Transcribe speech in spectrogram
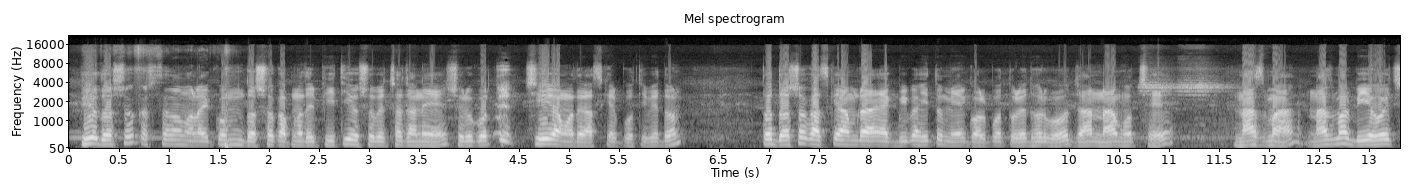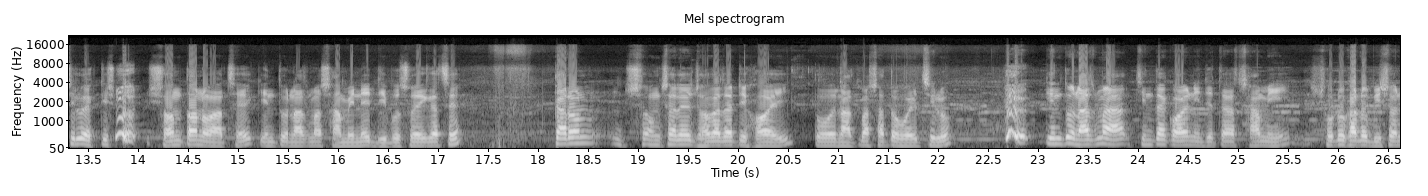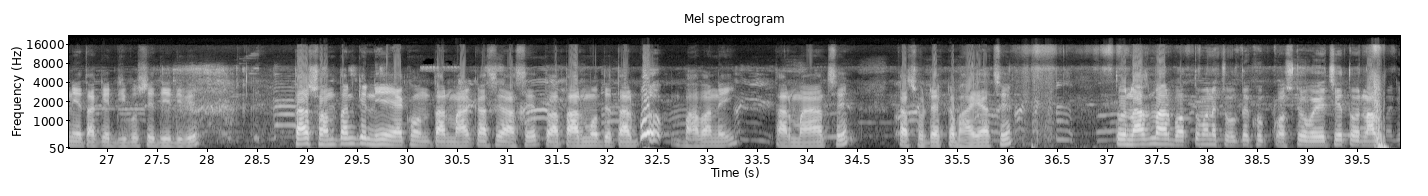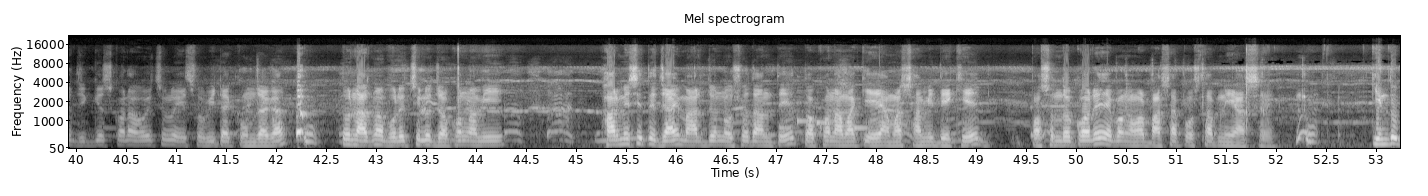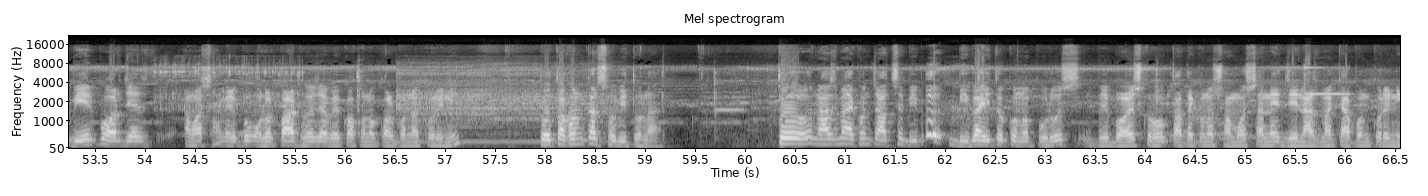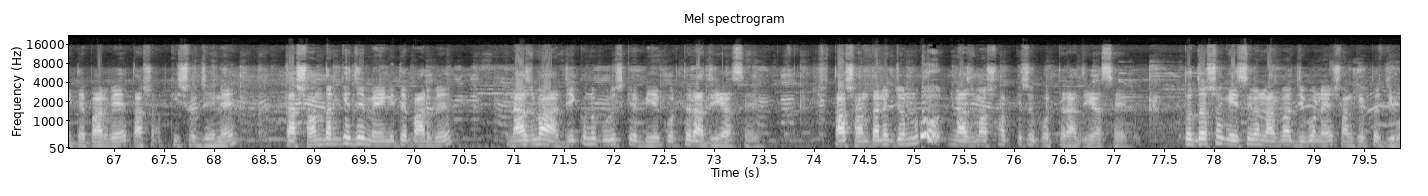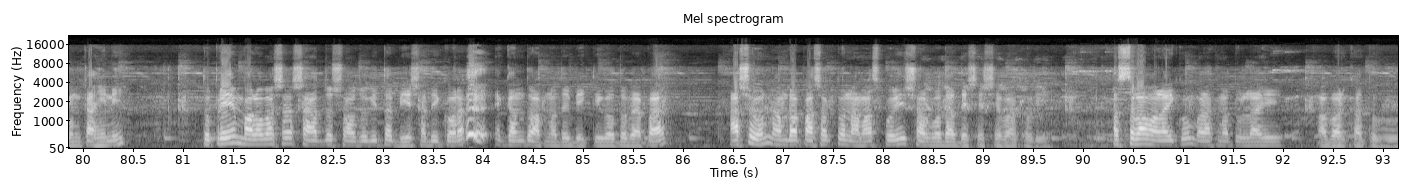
প্রিয় দর্শক, আসসালাম আলাইকুম। দর্শক, আপনাদের প্রীতি ও শুভেচ্ছা জানিয়ে শুরু করছি আমাদের আজকের প্রতিবেদন। তো দর্শক, আজকে আমরা এক বিবাহিত মেয়ের গল্প তুলে ধরব, যার নাম হচ্ছে নাজমা। নাজমার বিয়ে হয়েছিল একটি সন্তানও আছে, কিন্তু নাজমা স্বামী নেই, ডিভোর্স হয়ে গেছে। কারণ সংসারে ঝগাঝাটি হয়, তো নাজমার সাথে হয়েছিল। কিন্তু নাজমা চিন্তা করেনি যে তার স্বামী ছোটোখাটো বিষয় নিয়ে তাকে ডিভোর্সে দিয়ে দিবে। তার সন্তানকে নিয়ে এখন তার মার কাছে আছে, তো তার মধ্যে তার বাবা নেই, তার মা আছে, তার ছোট একটা ভাই আছে। তো নাজমার বর্তমানে চলতে খুব কষ্ট হয়েছে, তো নাজমাকে জিজ্ঞেস করা হয়েছিল এই ছবিটা কোন জায়গার? তো নাজমা বলেছিল, যখন আমি ফার্মেসিতে যাই মার জন্য ওষুধ আনতে, তখন আমাকে আমার স্বামী দেখে পছন্দ করে এবং আমার বাসা প্রস্তাব নিয়ে আসে। কিন্তু বিয়ের পর যে আমার স্বামী এরকম ওলটপাট হয়ে যাবে, কখনো কল্পনা করিনি। তো তখনকার ছবি তোলা। তো নাজমা এখন চাচ্ছে বিবা- বিবাহিত কোনো পুরুষ, যে বয়স্ক হোক, তাতে কোনো সমস্যা নেই, যে নাজমাকে আপন করে নিতে পারবে তার সব কিছু জেনে, তার সন্তানকে যে মেনে নিতে পারবে, নাজমা যে কোনো পুরুষকে বিয়ে করতে রাজি আছে। তার সন্তানের জন্য নাজমা সব কিছু করতে রাজি আছে। তো দর্শক, এই ছিল নাজমার জীবনে সংক্ষিপ্ত জীবন কাহিনী। তো প্রেম, ভালোবাসা, সাহায্য, সহযোগিতা, বিয়ে শাদী করা একান্ত আপনাদের ব্যক্তিগত ব্যাপার। আসুন আমরা পাশক্ত নামাজ পড়ি সর্বদা দেশের সেবা করি। আসসালামু আলাইকুম রহমতুল্লাহি আবরকাতুহু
